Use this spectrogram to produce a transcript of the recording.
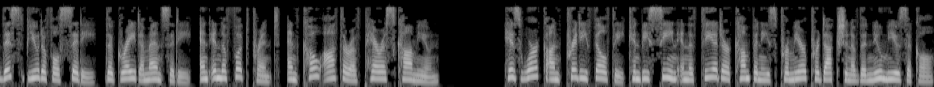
This Beautiful City, The Great Immensity, and In the Footprint, and co-author of Paris Commune. His work on Pretty Filthy can be seen in the theatre company's premiere production of the new musical,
